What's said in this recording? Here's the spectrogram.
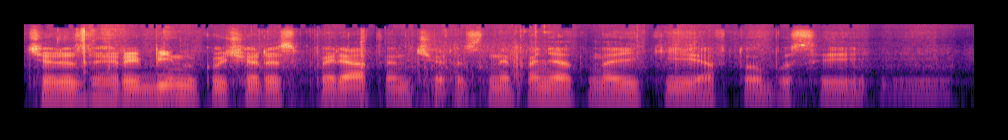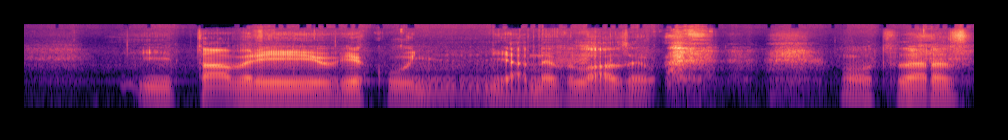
через Гребінку, через Пирятин, через непонятно які автобуси і, і Таврію, в яку я не влазив. От зараз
